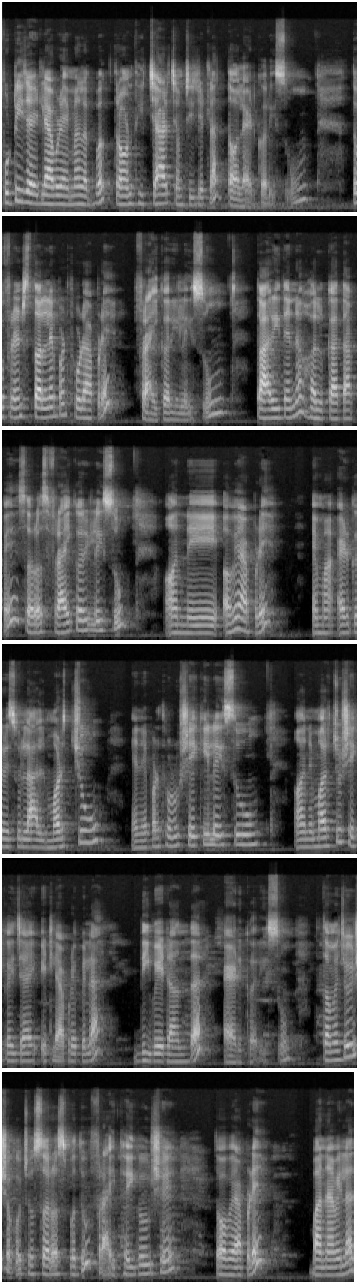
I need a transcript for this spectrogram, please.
ફૂટી જાય એટલે આપણે એમાં લગભગ ત્રણથી ચાર ચમચી જેટલા તલ એડ કરીશું. તો ફ્રેન્ડ્સ, તલને પણ થોડા આપણે ફ્રાય કરી લઈશું. તો આ રીતે એને હલકા તાપે સરસ ફ્રાય કરી લઈશું અને હવે આપણે એમાં એડ કરીશું લાલ મરચું. એને પણ થોડું શેકી લઈશું અને મરચું શેકાઈ જાય એટલે આપણે પહેલાં દિવેટા અંદર એડ કરીશું. તમે જોઈ શકો છો સરસ બધું ફ્રાય થઈ ગયું છે. તો હવે આપણે બનાવેલા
